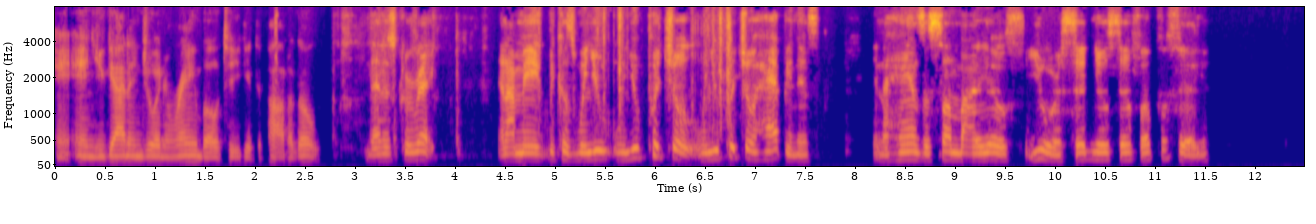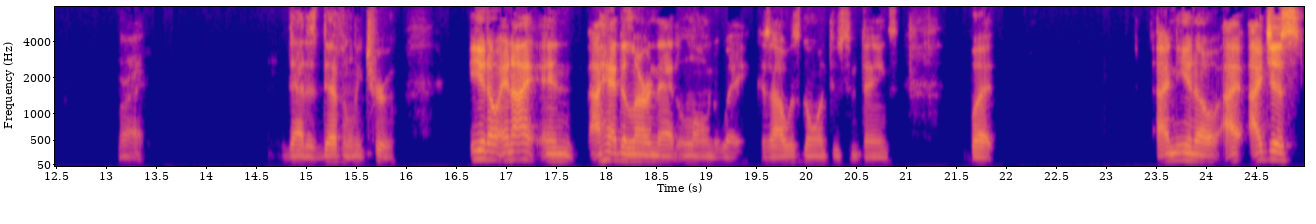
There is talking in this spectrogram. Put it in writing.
And, and you got to enjoy the rainbow till you get the pot of gold. That is correct. And I mean, because when you when you put your when you put your happiness in the hands of somebody else, you are setting yourself up for failure. Right. That is definitely true you know, and I and I had to learn that along the way because I was going through some things, but I, you know, I I just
